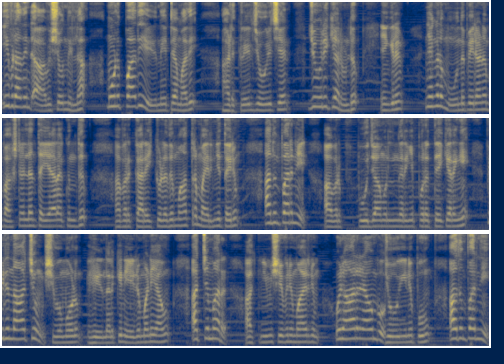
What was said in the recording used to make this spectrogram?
ഇവിടെ അതിന്റെ ആവശ്യമൊന്നുമില്ല. മോൾ പതി എഴുന്നേറ്റാൽ മതി. അടുക്കളയിൽ ജോലി ചെയ്യാൻ ജോലിക്കാരുണ്ട്. എങ്കിലും ഞങ്ങൾ മൂന്ന് പേരാണ് ഭക്ഷണമെല്ലാം തയ്യാറാക്കുന്നത്. അവർ കറിക്കുള്ളത് മാത്രം അരിഞ്ഞു തരും. അതും പറഞ്ഞ് അവർ പൂജാമുറിൽ നിന്നിറങ്ങി പുറത്തേക്ക് ഇറങ്ങി പിന്നെ നാച്ചും ശിവമോളും എഴുന്നേൽക്കിന് ഏഴുമണിയാവും അച്ഛന്മാർ അഗ്നിയും ശിവനുമാരനും ഒരു ആറരാകുമ്പോൾ ജോയിന് പോവും. അതും പറഞ്ഞ്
